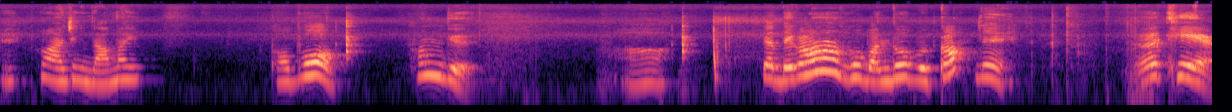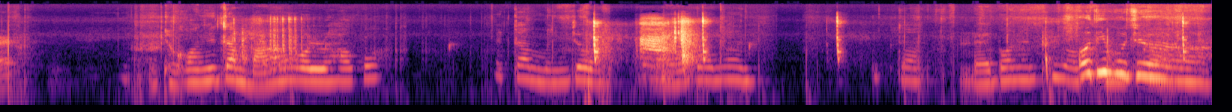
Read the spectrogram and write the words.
네? 그럼 아직 남아있, 봐봐 한 개. 아, 야 내가 하나 더 만들어 볼까? 네. 이렇게. 저건 일단 망한 걸로 하고 일단 먼저 레버는 일단 레버는 필요 없으니까 어디 보자.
